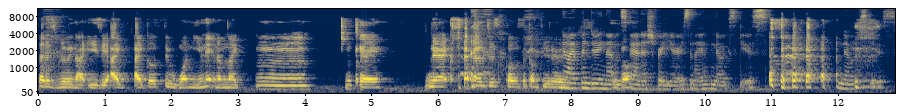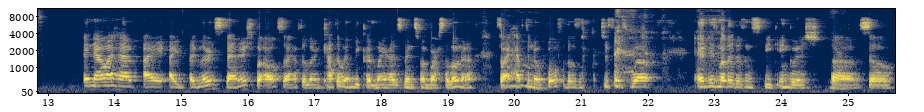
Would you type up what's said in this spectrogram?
That is really not easy. I, I go through one unit and I'm like, hmm, okay, next. I'll just close the computer. No, I've been doing that with Spanish for years and I have no excuse. No excuse. and now I have I, I, I learned Spanish, but also I have to learn Catalan because my husband's from Barcelona, so I have to know both of those languages as well. And his mother doesn't speak English, uh, so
